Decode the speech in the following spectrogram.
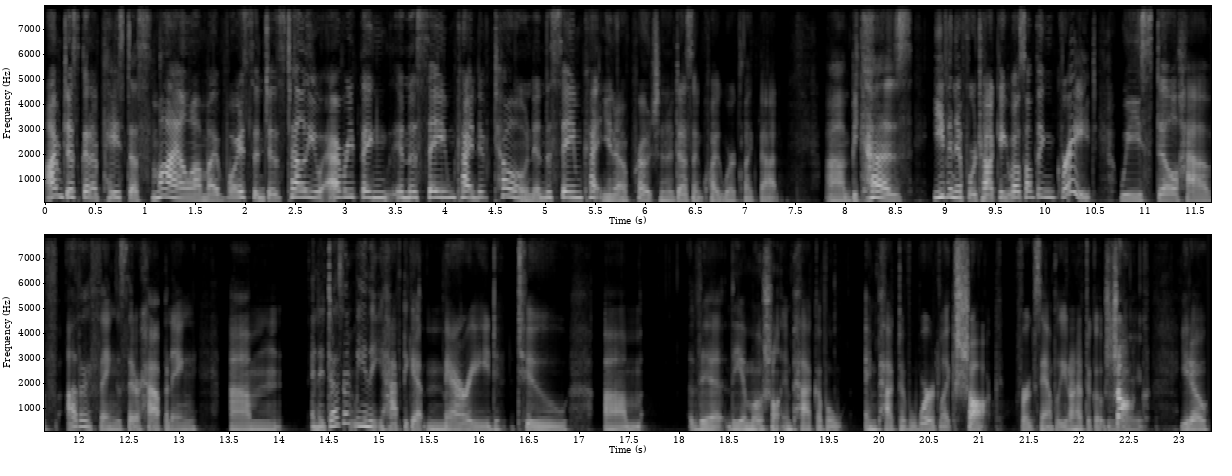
I'm just going to paste a smile on my voice and just tell you everything in the same kind of tone, in the same kind, you know, approach. And it doesn't quite work like that. Um, because even if we're talking about something great, we still have other things that are happening. Um, and it doesn't mean that you have to get married to um, the the emotional impact of a impact of a word like shock for example you don't have to go shock Right. you know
